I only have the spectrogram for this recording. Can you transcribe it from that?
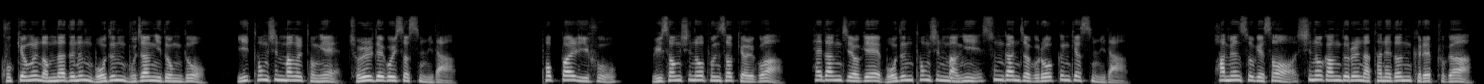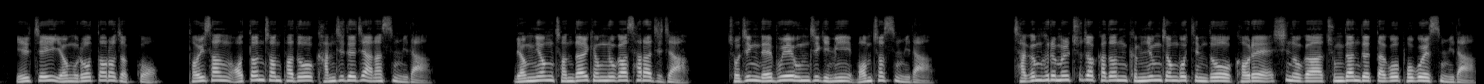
국경을 넘나드는 모든 무장 이동도 이 통신망을 통해 조율되고 있었습니다. 폭발 이후 위성 신호 분석 결과 해당 지역의 모든 통신망이 순간적으로 끊겼습니다. 화면 속에서 신호 강도를 나타내던 그래프가 일제히 0으로 떨어졌고 더 이상 어떤 전파도 감지되지 않았습니다. 명령 전달 경로가 사라지자 조직 내부의 움직임이 멈췄습니다. 자금 흐름을 추적하던 금융정보팀도 거래 신호가 중단됐다고 보고했습니다.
